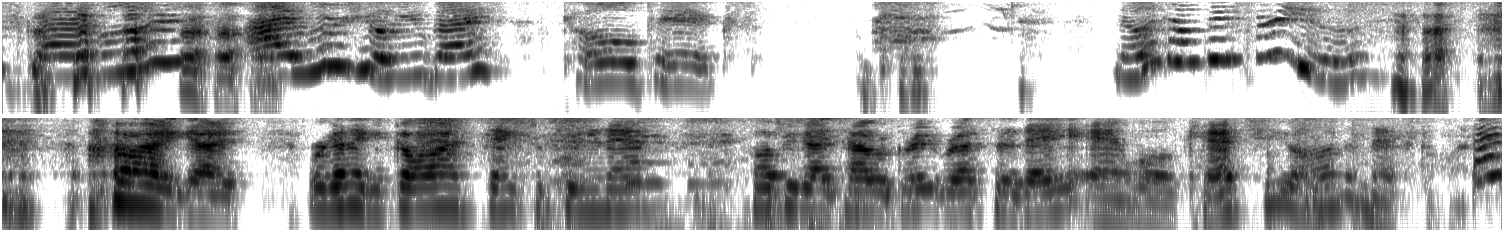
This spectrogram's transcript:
subscribers, I will show you guys toe pics. no toe pics for you. All right, guys. We're going to get going. Thanks for tuning in. Hope you guys have a great rest of the day, and we'll catch you on the next one. Bye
